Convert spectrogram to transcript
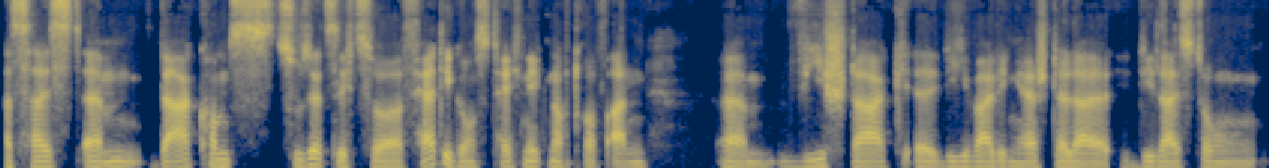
Das heißt, ähm, da kommt es zusätzlich zur Fertigungstechnik noch drauf an, ähm, wie stark äh, die jeweiligen Hersteller die Leistung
